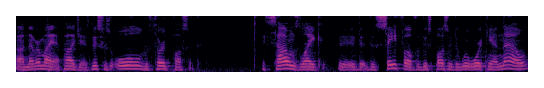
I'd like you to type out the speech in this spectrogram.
Ah, never mind. I apologize. This is all the third pasuk. It sounds like uh, the the safe of this pasuk that we're working on now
